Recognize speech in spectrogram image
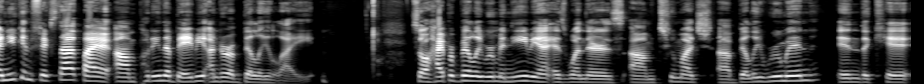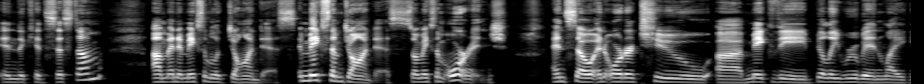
and you can fix that by um, putting the baby under a bili light. So hyperbilirubinemia is when there's um, too much uh, bilirubin in the kid in the kid's system, um, and it makes them look jaundice. It makes them jaundice, so it makes them orange. And so, in order to uh, make the bilirubin like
